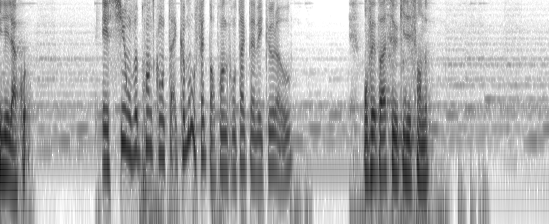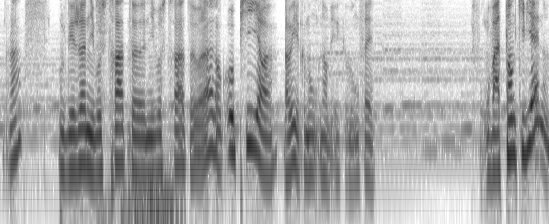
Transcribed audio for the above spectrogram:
Il est là quoi. Et si on veut prendre contact, comment vous faites pour prendre contact avec eux là-haut? On fait pas, c'est eux qui descendent. Voilà. Donc déjà niveau strat, euh, niveau strat, euh, voilà. Donc au pire, bah oui, comment Non mais comment on fait? On va attendre qu'ils viennent.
